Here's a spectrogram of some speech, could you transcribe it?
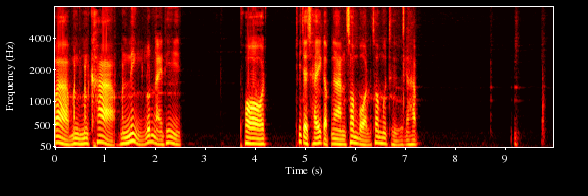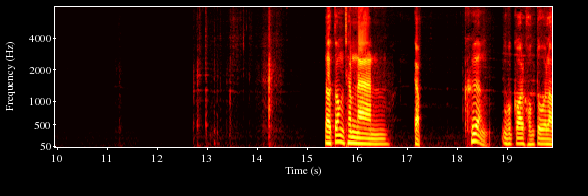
ว่ามันมันค่ามันนิ่งรุ่นไหนที่พอ ที่จะใช้กับงานซ่อมบอร์ดซ่อมมือถือนะครับ เราต้องชำนาญกับเครื่องอุปกรณ์ของตัวเรา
